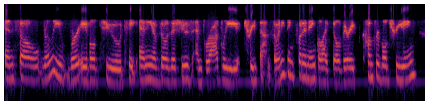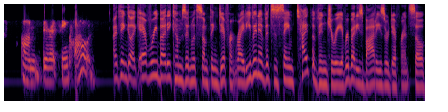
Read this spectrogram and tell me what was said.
and so, really, we're able to take any of those issues and broadly treat them. So, anything foot and ankle, I feel very comfortable treating. Um, they're at St. Cloud. I think like everybody comes in with something different, right? Even if it's the same type of injury, everybody's bodies are different. So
